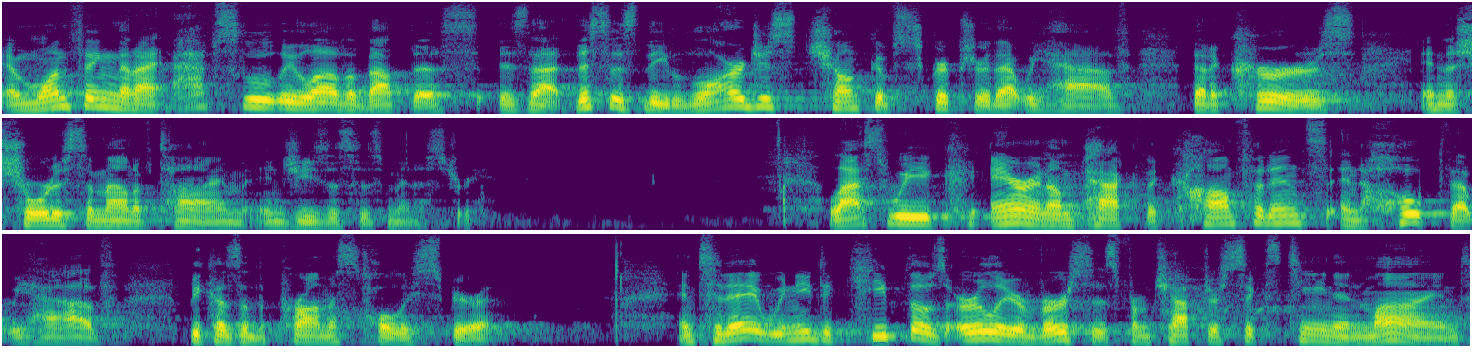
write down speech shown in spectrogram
And one thing that I absolutely love about this is that this is the largest chunk of scripture that we have that occurs in the shortest amount of time in Jesus' ministry. Last week, Aaron unpacked the confidence and hope that we have because of the promised Holy Spirit. And today we need to keep those earlier verses from chapter 16 in mind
